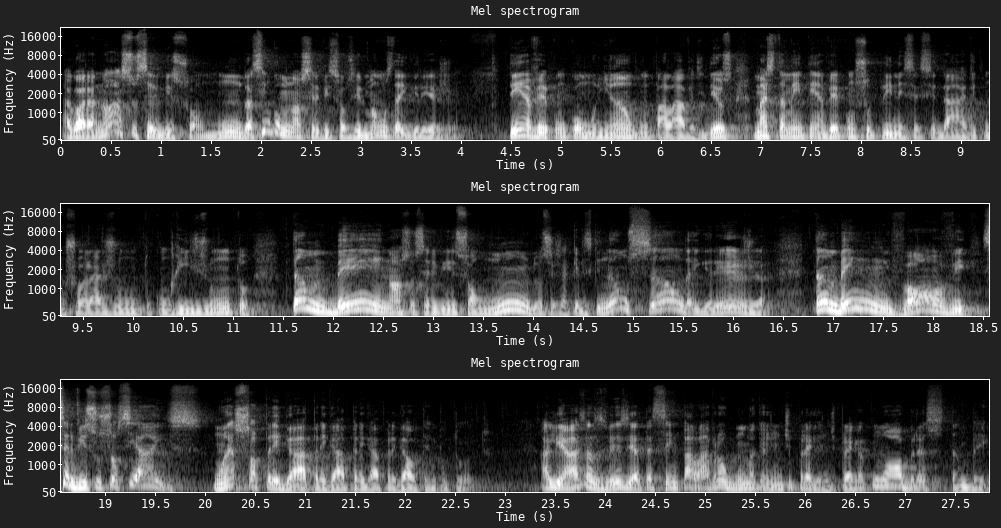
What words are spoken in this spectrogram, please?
Agora, nosso serviço ao mundo, assim como nosso serviço aos irmãos da igreja, tem a ver com comunhão, com palavra de Deus, mas também tem a ver com suprir necessidade, com chorar junto, com rir junto. Também nosso serviço ao mundo, ou seja, aqueles que não são da igreja, também envolve serviços sociais. Não é só pregar, pregar, pregar, pregar o tempo todo. Aliás, às vezes é até sem palavra alguma que a gente prega, a gente prega com obras também.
